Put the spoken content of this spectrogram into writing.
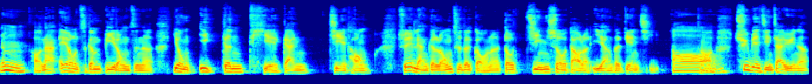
嗯，好，那 A 笼子跟 B 笼子呢，用一根铁杆。接通，所以两个笼子的狗呢，都经受到了一样的电击。哦，区别仅在于呢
